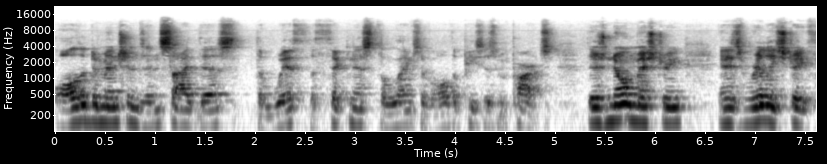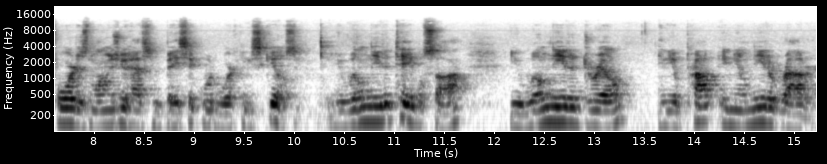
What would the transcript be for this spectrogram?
all the dimensions inside this, the width, the thickness, the lengths of all the pieces and parts. There's no mystery, and it's really straightforward as long as you have some basic woodworking skills. You will need a table saw, you will need a drill, and you'll, prop, and you'll need a router.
